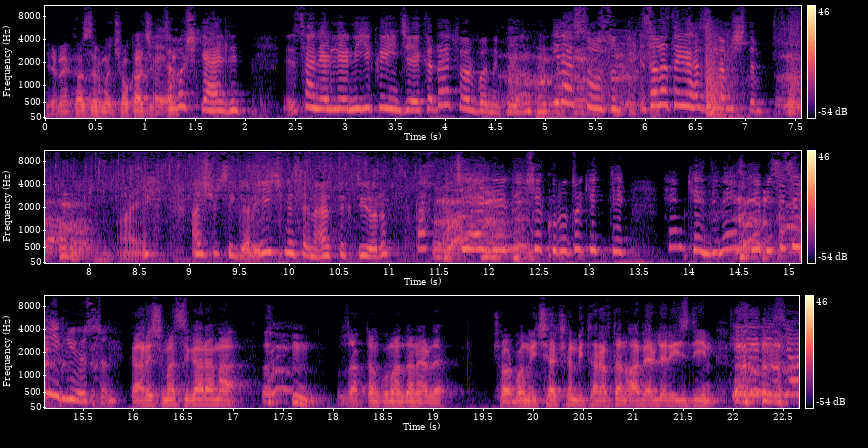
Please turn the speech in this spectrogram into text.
Yemek hazır mı? Çok Ee, acıktım. hoş geldin. Ee, Sen ellerini yıkayıncaya kadar çorbanı koyayım. Biraz soğusun. Salatayı hazırlamıştım. Ay, ay şu sigarayı içmesen artık diyorum. Bak ciğerlerin iyice kurudu gitti. Hem kendine hem de bizi zehirliyorsun. Karışma sigarama. Uzaktan kumanda nerede? Çorbamı içerken bir taraftan haberleri izleyeyim. Televizyon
